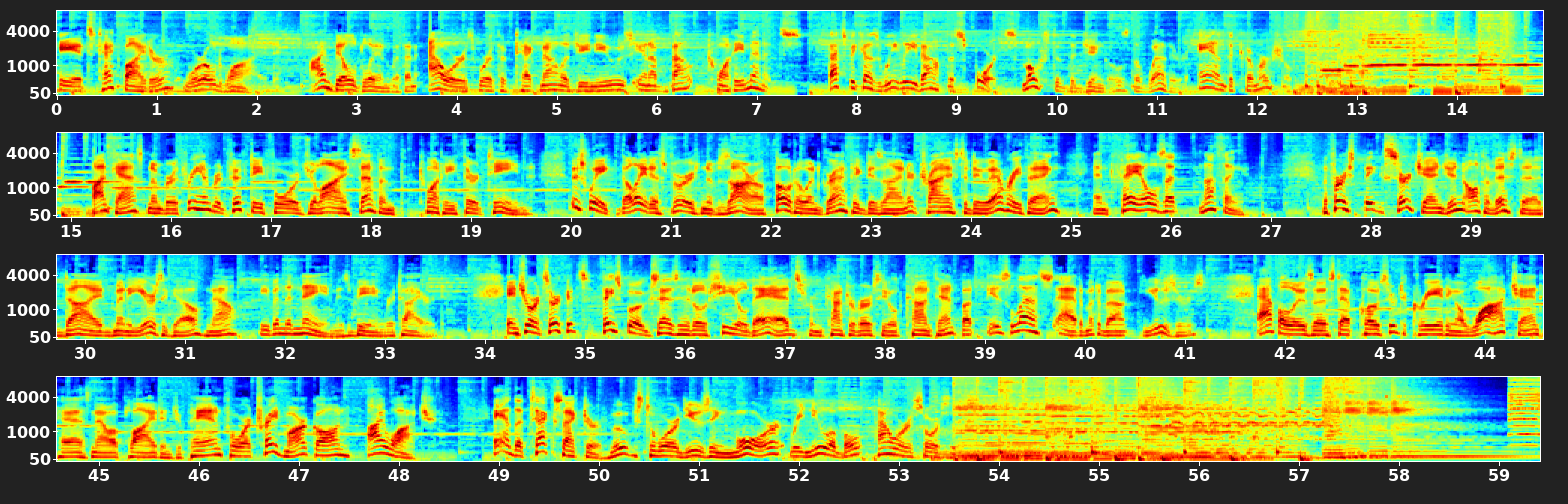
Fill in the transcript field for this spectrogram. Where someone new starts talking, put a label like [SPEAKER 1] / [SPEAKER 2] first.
[SPEAKER 1] It's TechByter Worldwide. I'm Bill Blinn with an hour's worth of technology news in about 20 minutes. That's because we leave out the sports, most of the jingles, the weather, and the commercials. Podcast number 350 for July 7th, 2013. This week, the latest version of Xara photo and graphic designer tries to do everything and fails at nothing. The first big search engine, AltaVista, died many years ago. Now, even the name is being retired. In short circuits, Facebook says it'll shield ads from controversial content, but is less adamant about users. Apple is a step closer to creating a watch and has now applied in Japan for a trademark on iWatch. And the tech sector moves toward using more renewable power sources.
